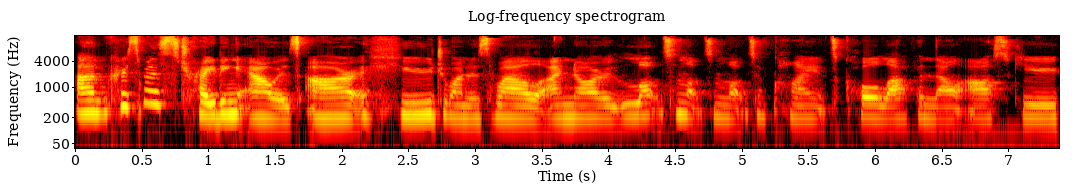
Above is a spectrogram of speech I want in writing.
Um, Christmas trading hours are a huge one as well. I know lots and lots and lots of clients call up and they'll ask you,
